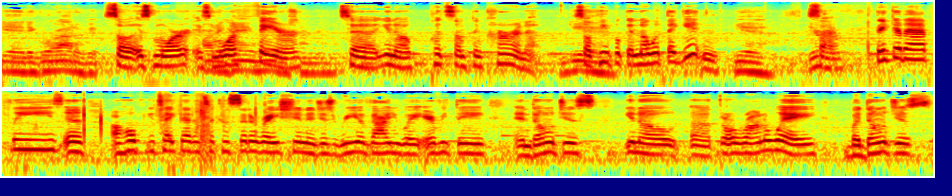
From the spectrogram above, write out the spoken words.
Yeah, they grow out of it. So it's more it's Or more gain weight or fair to you know put something current up, so people can know what they're getting. Yeah, you're so right. think of that, please, and I hope you take that into consideration and just reevaluate everything, and don't just you know uh, throw Ron away. But don't just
